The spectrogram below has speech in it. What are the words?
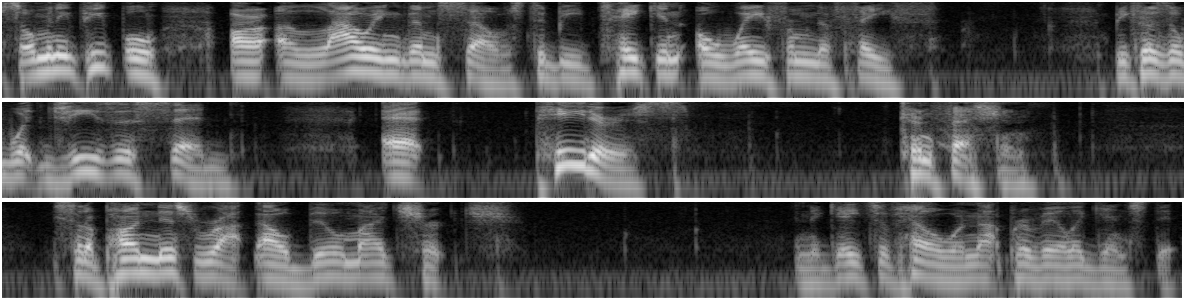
so many people are allowing themselves to be taken away from the faith because of what Jesus said at Peter's confession. He said, Upon this rock I'll build my church, and the gates of hell will not prevail against it.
